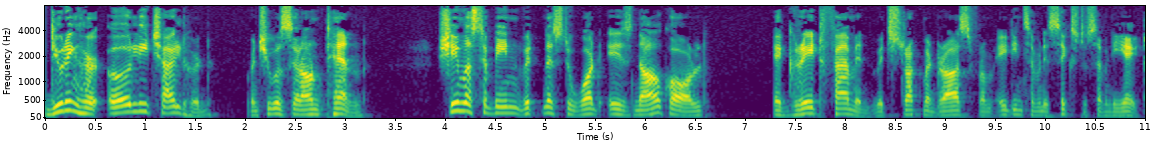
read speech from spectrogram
During her early childhood, when she was around 10, she must have been witness to what is now called a great famine which struck Madras from 1876 to 78.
